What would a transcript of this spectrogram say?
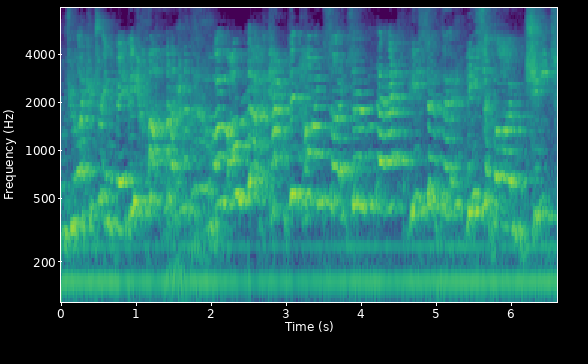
would you like a drink, baby? oh, oh, look, Captain Hindsight's over there. He said that he said that I would cheat.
